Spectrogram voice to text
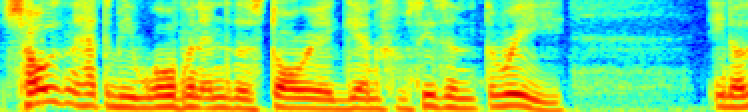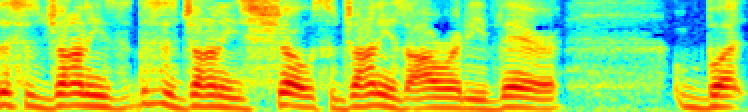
Chozen had to be woven into the story again from season three. You know, this is Johnny's this is Johnny's show, so Johnny is already there. But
